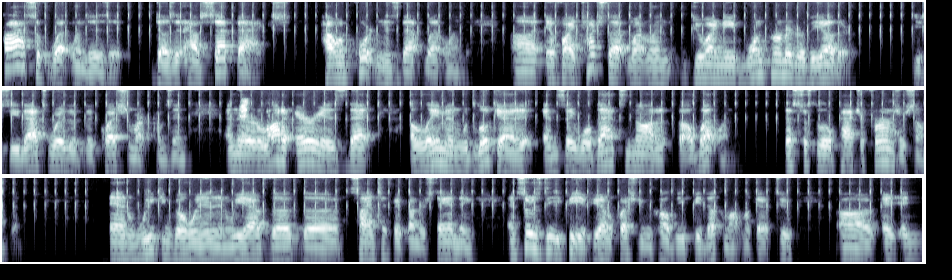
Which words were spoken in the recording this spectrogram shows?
class of wetland is it? Does it have setbacks? How important is that wetland? Uh, if I touch that wetland, do I need one permit or the other? You see, that's where the, the question mark comes in. And there are a lot of areas that a layman would look at it and say, well, that's not a, a wetland. That's just a little patch of ferns or something. And we can go in and we have the, the scientific understanding. And so does DEP. If you have a question, you can call DEP. They'll come out and look at it too. Uh, and, and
